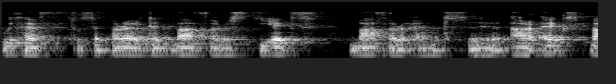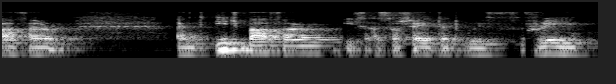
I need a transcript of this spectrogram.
We have two separated buffers, TX buffer and uh, RX buffer. And each buffer is associated with three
